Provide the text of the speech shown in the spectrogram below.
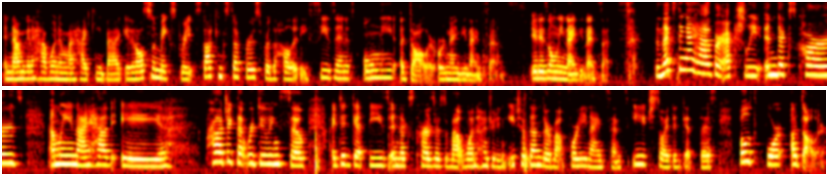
and now I'm going to have one in my hiking bag and it also makes great stocking stuffers for the holiday season. It's only a dollar or 99 cents. It is only 99 cents. The next thing I have are actually index cards. Emily and I have a project that we're doing. So I did get these index cards. There's about 100 in each of them. They're about 49 cents each. So I did get this both for a dollar.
